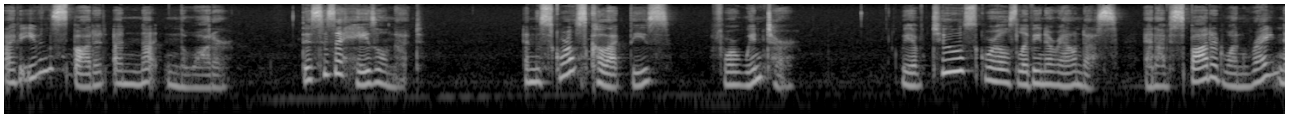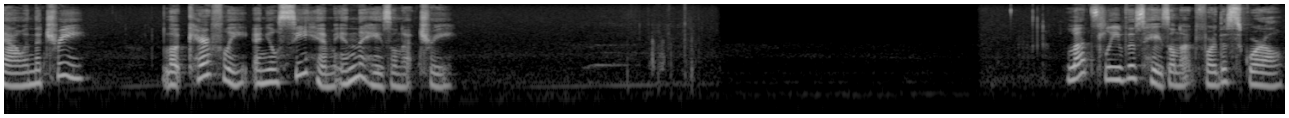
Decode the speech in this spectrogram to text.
I've even spotted a nut in the water. This is a hazelnut, and the squirrels collect these for winter. We have two squirrels living around us, and I've spotted one right now in the tree. Look carefully, and you'll see him in the hazelnut tree. Let's leave this hazelnut for the squirrel.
